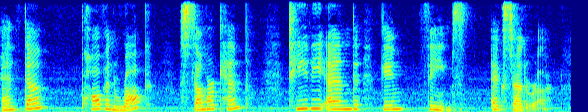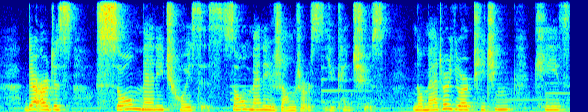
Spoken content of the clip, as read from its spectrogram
anthem, pop and rock, summer camp, TV and game themes, etc. There are just so many choices, so many genres you can choose. No matter you're teaching kids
